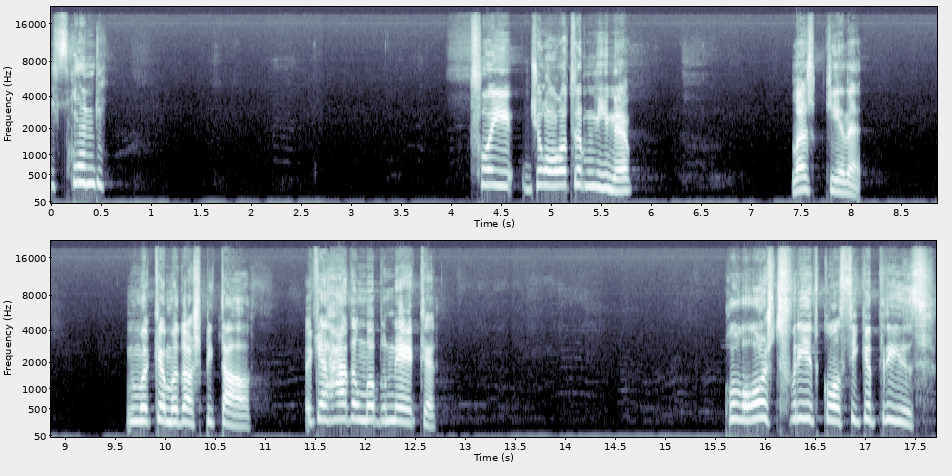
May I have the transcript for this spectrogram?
O segundo foi de uma outra menina, mais pequena, numa cama de hospital, agarrada a uma boneca, com o rosto ferido com cicatrizes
